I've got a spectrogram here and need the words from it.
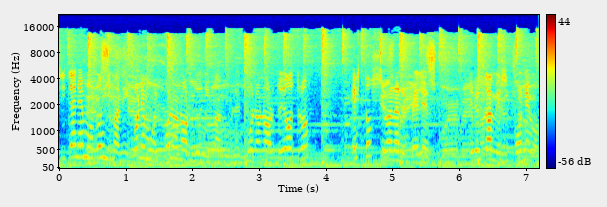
Si tenemos dos imanes y ponemos el polo norte de un imán con el polo norte de otro, estos se van a repeler. Pero en cambio, si ponemos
